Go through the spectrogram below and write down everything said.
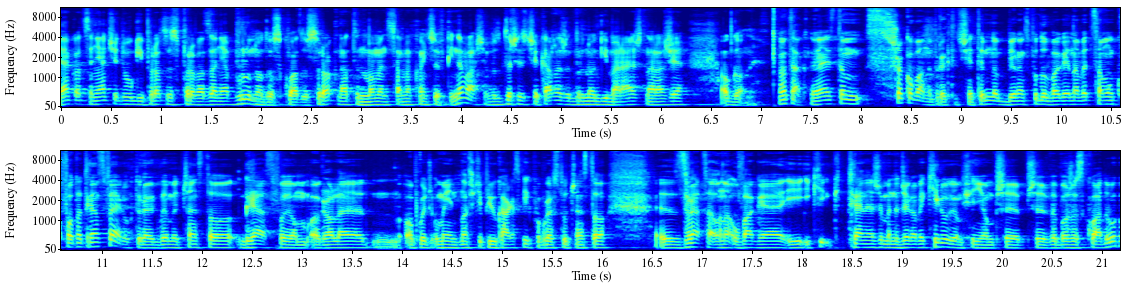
Jak oceniacie długi proces wprowadzania Bruno do składu Srok na ten moment same końcówki? No właśnie, bo to też jest ciekawe, że Bruno Guimaraes na razie ogony. No tak, no ja jestem zszokowany praktycznie tym, no biorąc pod uwagę nawet samą kwotę transferu, która jak wiemy często gra swoją rolę oprócz umiejętności piłkarskich po prostu często e, zwraca ona uwagę i, i trenerzy, menedżerowie kierują się nią przy, przy wyborze składu.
